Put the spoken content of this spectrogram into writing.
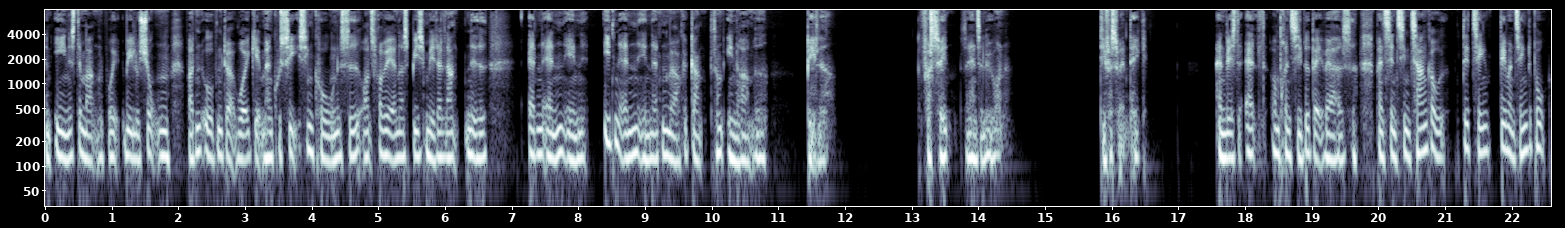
Den eneste mangel på illusionen var den åbne dør, hvor igennem han kunne se sin kone sidde åndsfraværende og spise middag langt nede af den anden ende, i den anden ende af den mørke gang, som indrammede billedet. Forsvind, sagde han til løverne. De forsvandt ikke. Han vidste alt om princippet bag værelset. Man sendte sine tanker ud. Det, tænkte, det man tænkte på,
